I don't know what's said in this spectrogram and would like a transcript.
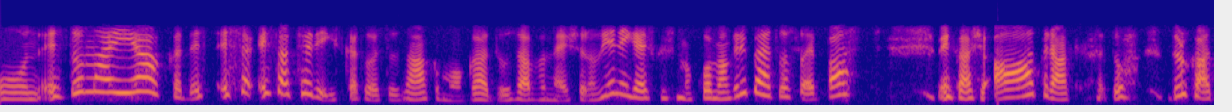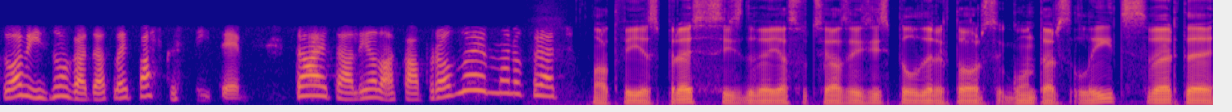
Un es domāju, jā, ka es, es es tā cerīgi skatos uz nākamo gadu uz abonēšanu. Vienīgais, kas man, ko man gribētos, lai pasts vienkārši ātrāk to drukāto avīzi nogādāt, lai paskastītiem. Tā ir tā lielākā problēma, manuprāt. Latvijas preses izdevēja asociācijas izpildirektors Guntars Līts vērtē,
